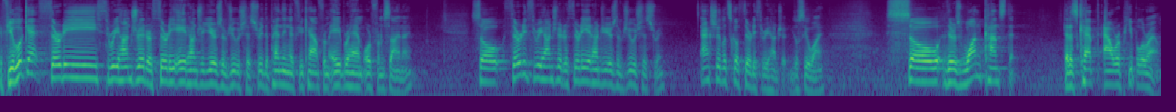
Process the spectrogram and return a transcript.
If you look at 3,300 or 3,800 years of Jewish history, depending if you count from Abraham or from Sinai, so 3,300 or 3,800 years of Jewish history. Actually, let's go 3,300. You'll see why. So there's one constant that has kept our people around.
